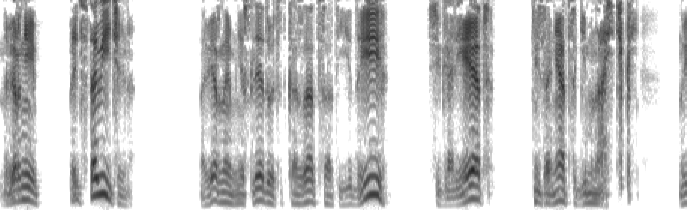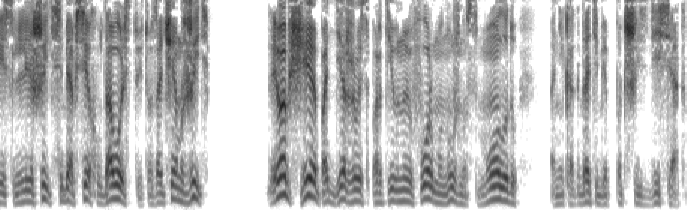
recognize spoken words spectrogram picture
наверное, представительно. Наверное, мне следует отказаться от еды, сигарет и заняться гимнастикой. Но если лишить себя всех удовольствий, то зачем жить? Да и вообще поддерживать спортивную форму нужно с молоду, а не когда тебе под шестьдесят.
